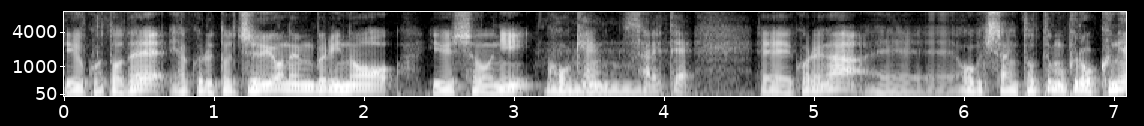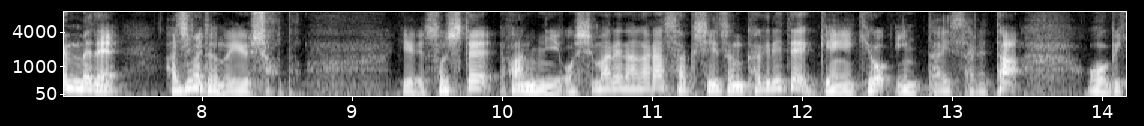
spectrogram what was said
いうことで、ヤクルト14年ぶりの優勝に貢献されて、えーこれが、えー大引さんにとってもプロ9年目で初めての優勝というそしてファンに惜しまれながら昨シーズン限りで現役を引退された大引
